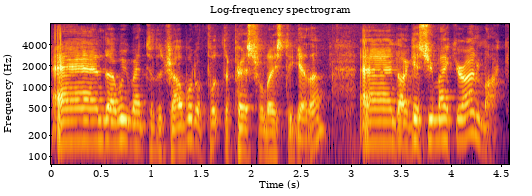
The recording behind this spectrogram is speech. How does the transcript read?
And uh, we went to the trouble to put the press release together. And I guess you make your own luck.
